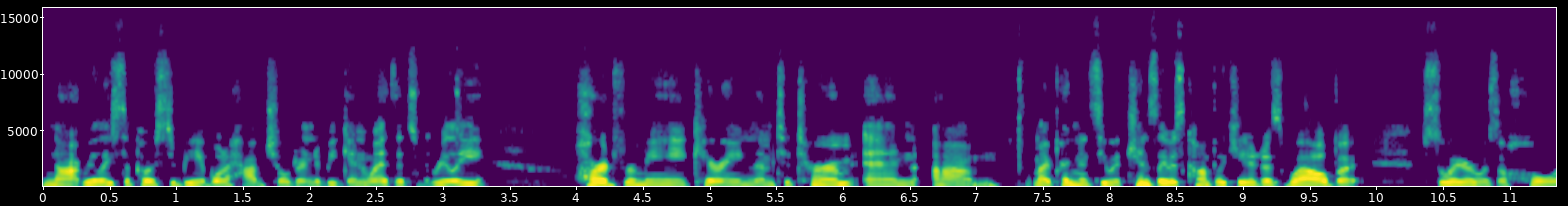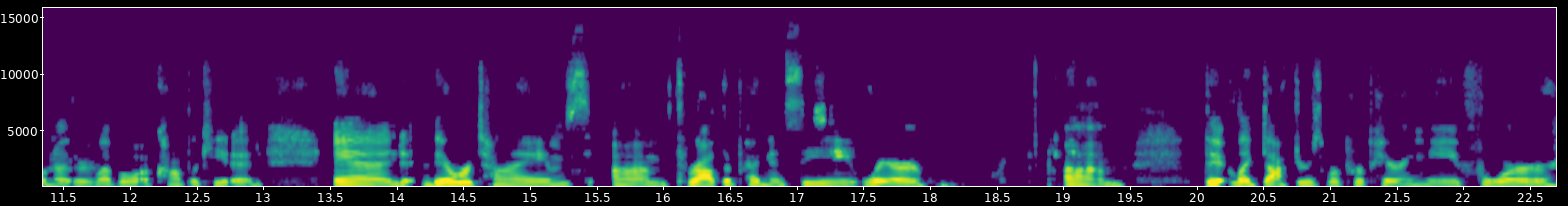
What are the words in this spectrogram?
not really supposed to be able to have children to begin with. It's really hard for me carrying them to term. And um, my pregnancy with kinsley was complicated as well but sawyer was a whole nother level of complicated. And there were times um, throughout the pregnancy where um, like doctors were preparing me for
